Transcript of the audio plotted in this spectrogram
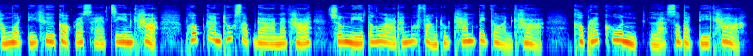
ทั้งหมดนี้คือเกาะกระแสจีนค่ะ พบกันทุกสัปดาห์นะคะ ช่วงนี้ต้องลาท่านผู้ฟังทุกท่านไปก่อนค่ะ ขอบพระคุณและสวัสดีค่ะ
